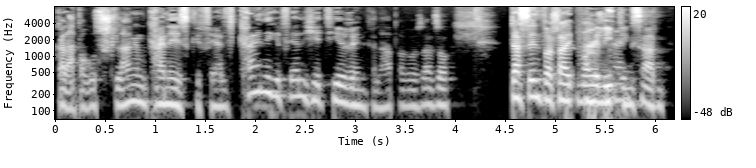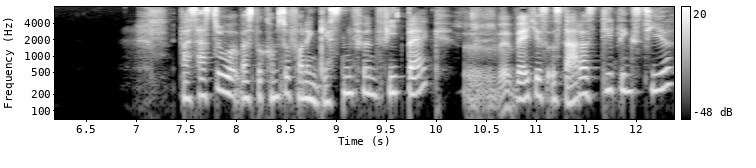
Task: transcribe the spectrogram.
Galapagos-Schlangen, keine ist gefährlich, keine gefährliche Tiere in Galapagos. Also das sind wahrscheinlich meine Wahnsinn. Lieblingsarten. Was hast du, was bekommst du von den Gästen für ein Feedback? Äh, welches ist da das Lieblingstier?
